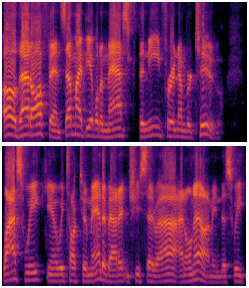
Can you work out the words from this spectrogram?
oh, that offense, that might be able to mask the need for a number two. Last week, you know, we talked to Amanda about it and she said, well, I don't know. I mean, this week,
